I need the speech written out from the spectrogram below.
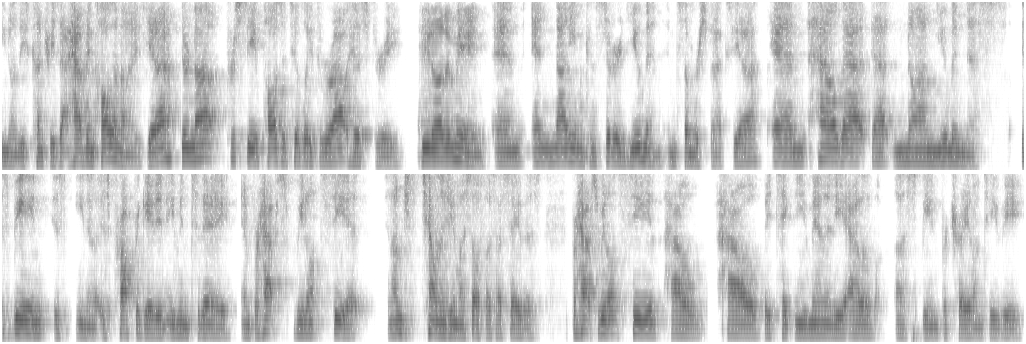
you know these countries that have been colonized. Yeah, they're not perceived positively throughout history. Do you know what I mean? And and not even considered human in some respects, yeah. And how that that non-humanness is being is you know is propagated even today, and perhaps we don't see it and I'm just challenging myself as I say this. Perhaps we don't see how how they take the humanity out of us being portrayed on TV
